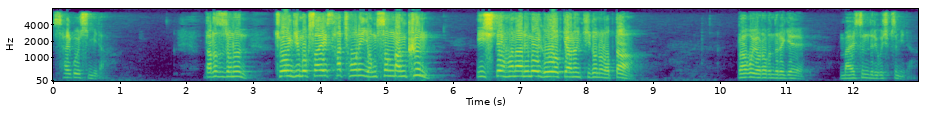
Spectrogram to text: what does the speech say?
살고 있습니다. 따라서 저는 조영기 목사의 사차원의 영성만큼 이 시대 하나님을 노엽게 하는 기도는 없다. 라고 여러분들에게 말씀드리고 싶습니다.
